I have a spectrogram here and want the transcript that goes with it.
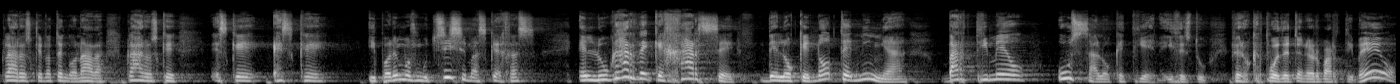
claro es que no tengo nada, claro es que, es que, es que, y ponemos muchísimas quejas, en lugar de quejarse de lo que no tenía, Bartimeo usa lo que tiene. Y dices tú, ¿pero qué puede tener Bartimeo?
